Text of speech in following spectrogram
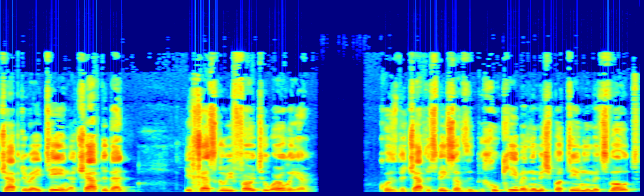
chapter 18, a chapter that Yecheskel referred to earlier, because the chapter speaks of the chukim and the mishpatim, the mitzvot,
